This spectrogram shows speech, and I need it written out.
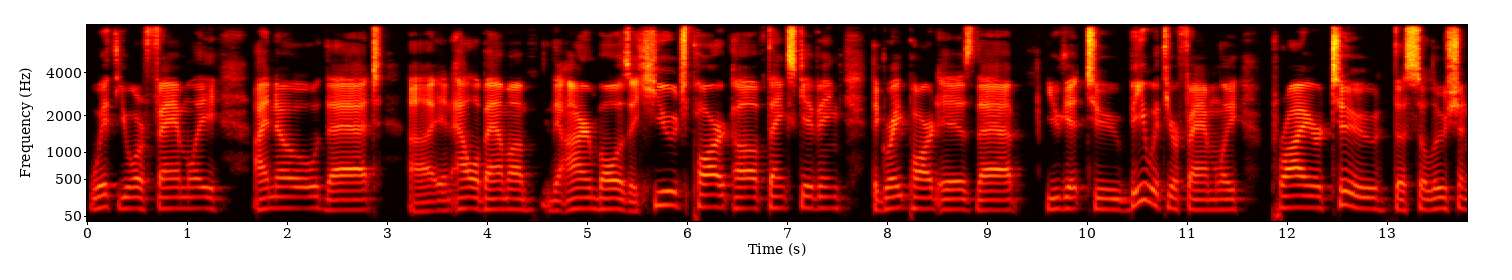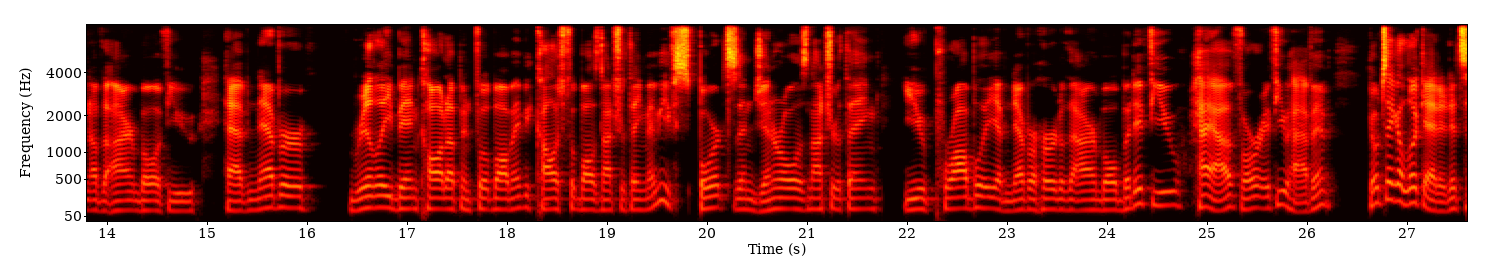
with your family. I know that uh, in Alabama, the Iron Bowl is a huge part of Thanksgiving. The great part is that you get to be with your family prior to the solution of the Iron Bowl. If you have never really been caught up in football, maybe college football is not your thing, maybe sports in general is not your thing, you probably have never heard of the Iron Bowl. But if you have, or if you haven't, go take a look at it. It's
